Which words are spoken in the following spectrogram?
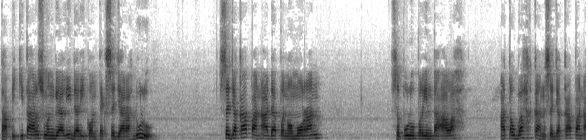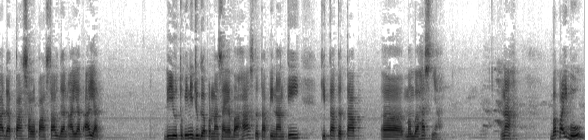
Tapi kita harus menggali dari konteks sejarah dulu. Sejak kapan ada penomoran 10 perintah Allah atau bahkan sejak kapan ada pasal-pasal dan ayat-ayat. Di YouTube ini juga pernah saya bahas, tetapi nanti kita tetap uh, membahasnya. Nah, Bapak Ibu,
